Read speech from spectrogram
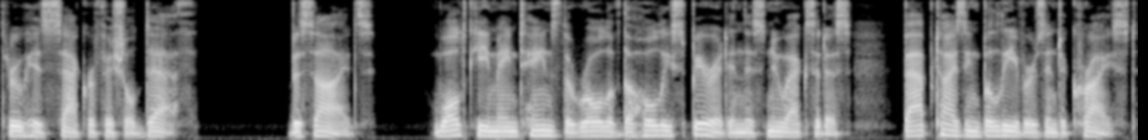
through his sacrificial death. Besides, Waltke maintains the role of the Holy Spirit in this new exodus, baptizing believers into Christ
